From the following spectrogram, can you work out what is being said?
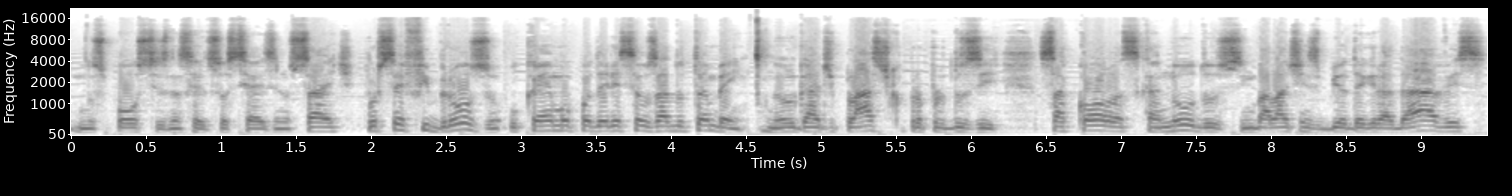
nos posts nas redes sociais e no site. Por ser fibroso, o cânhamo poderia ser usado também no lugar de plástico para produzir sacolas, canudos, embalagens biodegradáveis,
